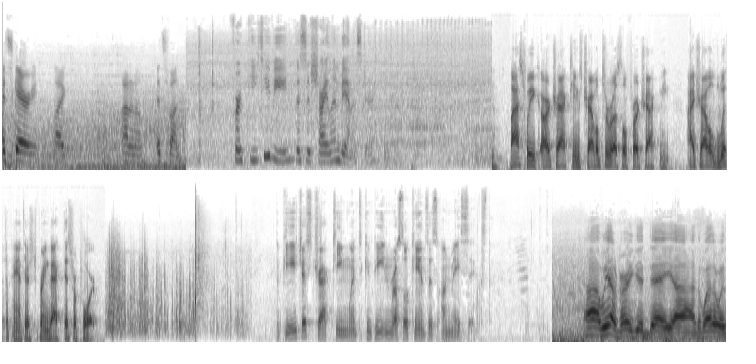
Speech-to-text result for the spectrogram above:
it's scary. Like I don't know, it's fun. For PTV, this is Shylin Bannister. Last week, our track teams traveled to Russell for a track meet. I traveled with the Panthers to bring back this report. The PHS track team went to compete in Russell, Kansas on May 6th. Uh, we had a very good day. Uh, the weather was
